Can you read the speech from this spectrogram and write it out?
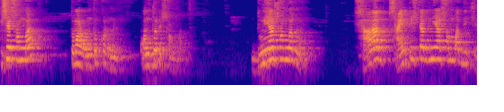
কিসের সংবাদ? তোমার অন্তঃকরণে অন্তরের সংবাদ। দুনিয়ার সংবাদ নয়, সারা সায়েন্টিস্টরা দুনিয়ার সংবাদ দিচ্ছে,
